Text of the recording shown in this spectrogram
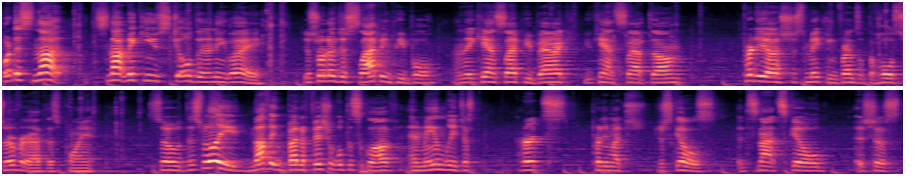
but it's not it's not making you skilled in any way. You're sort of just slapping people, and they can't slap you back, you can't slap them pretty much just making friends with the whole server at this point. So there's really nothing beneficial with this glove, and mainly just hurts pretty much your skills. It's not skilled, it's just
